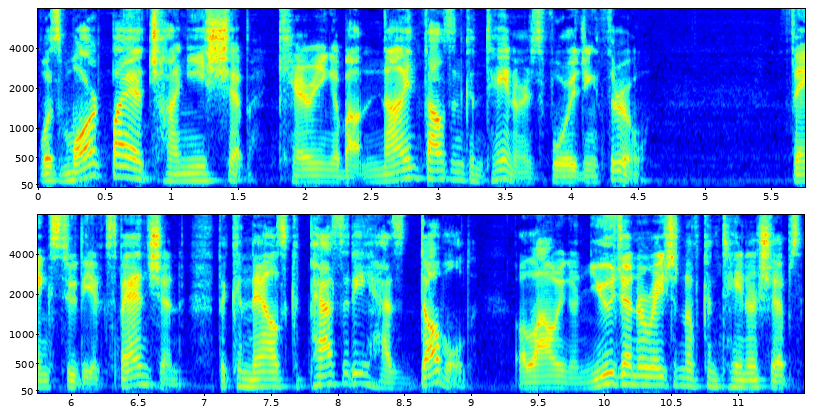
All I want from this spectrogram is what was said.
was marked by a Chinese ship carrying about 9,000 containers voyaging through. Thanks to the expansion, the canal's capacity has doubled, allowing a new generation of container ships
